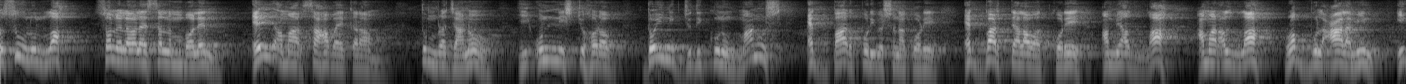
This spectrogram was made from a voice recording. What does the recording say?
রসুল্লাহ সাল্লাহ সাল্লাম বলেন, এই আমার সাহাবায় কারাম তোমরা জানো, এই উনিশটি হরফ দৈনিক যদি কোনো মানুষ একবার পরিবেশনা করে, একবার তেলাওয়াত করে, আমি আল্লাহ, আমার আল্লাহ রব্বুল আলামিন এই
